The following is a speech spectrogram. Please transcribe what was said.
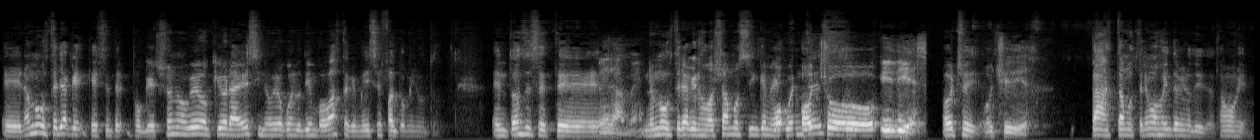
Eh, no me gustaría que, se porque yo no veo qué hora es y no veo cuánto tiempo basta, que me dice falta un minuto. Entonces, este, no me gustaría que nos vayamos sin que me cuentes. 8 y 10. 8 y 10. 8 y 10. estamos, tenemos 20 minutitos, estamos bien.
